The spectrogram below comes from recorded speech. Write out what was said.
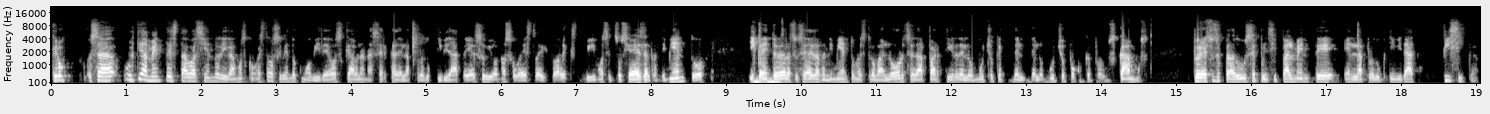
creo, o sea, últimamente he estado haciendo, digamos, como he estado subiendo como videos que hablan acerca de la productividad. Ayer subí uno sobre esto de que vivimos en sociedades del rendimiento y que dentro de las sociedades de rendimiento nuestro valor se da a partir de lo mucho que, de, lo mucho poco que produzcamos. Pero eso se traduce principalmente en la productividad física.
